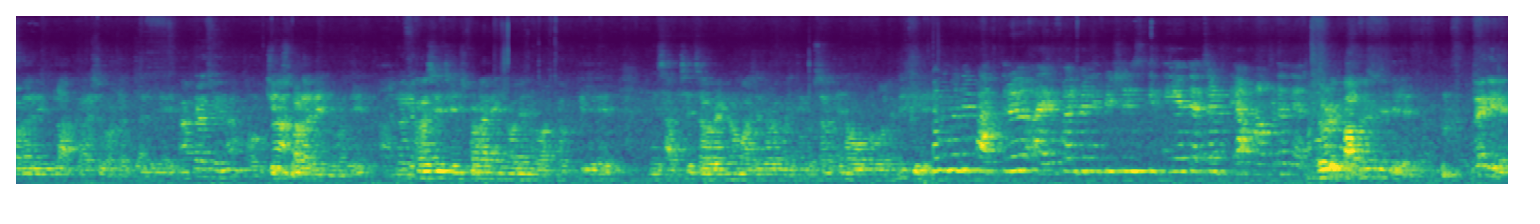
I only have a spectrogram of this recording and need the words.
चिंचपाडा रेंजला अकराशे वाटप झालेले आहे अकराशे ना? हो, चिंचपाडा रेंजमध्ये. आणि अकराशे चिंचपाडा रेंजवाल्यांनी वाटप केलेले आहे आणि सातशे चौऱ्याण्णव माझ्याजवळ माहितीनुसार ते नवापूरवाल्यांनी दिले मध्ये पात्र आय एफ आर बेनिफिशरीज किती आहे त्याचा आकडा द्या. जेवढे पात्र ते दिले. नाही दिले.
